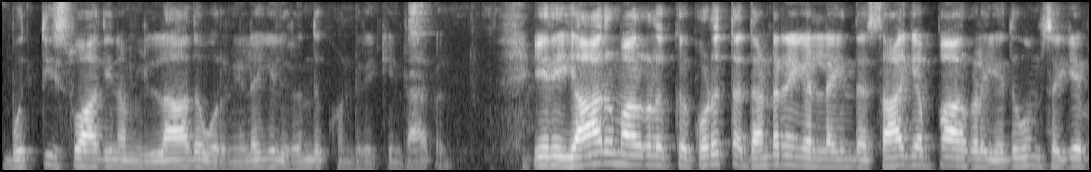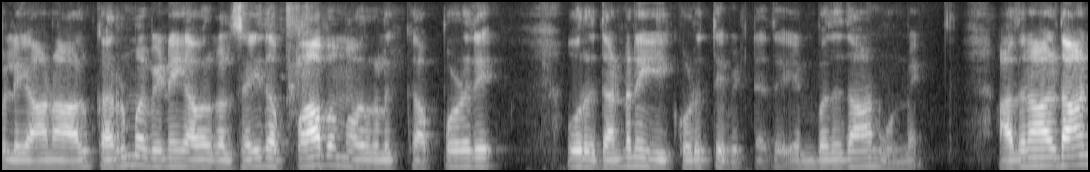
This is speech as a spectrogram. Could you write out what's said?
புத்தி சுவாதீனம் இல்லாத ஒரு நிலையில் இருந்து கொண்டிருக்கின்றார்கள். இது யாரும் அவர்களுக்கு கொடுத்த தண்டனைகள்ல இந்த சாகியப்பா அவர்களை எதுவும் செய்யவில்லை. ஆனால் கர்ம வினை அவர்கள் செய்த பாபம் அவர்களுக்கு அப்பொழுதே ஒரு தண்டனையை கொடுத்து விட்டது என்பதுதான் உண்மை. அதனால்தான்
